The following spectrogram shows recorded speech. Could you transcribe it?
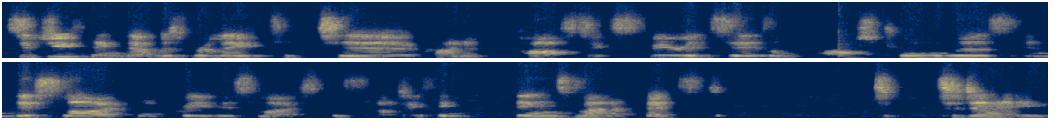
So do you think that was related to kind of past experiences or past traumas in this life or previous lives? Because I do think things manifest today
